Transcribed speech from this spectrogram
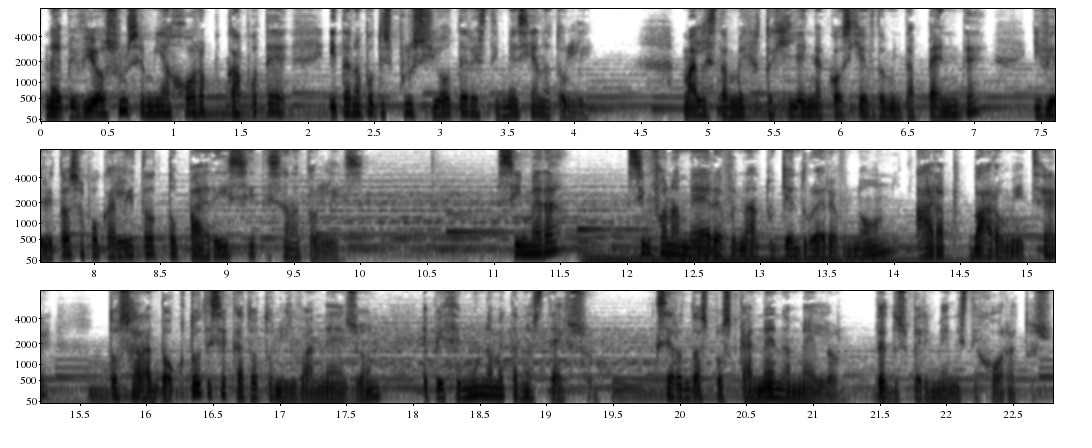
να επιβιώσουν σε μια χώρα που κάποτε ήταν από τις πλουσιότερες στη Μέση Ανατολή. Μάλιστα μέχρι το 1975 η Βηρητός αποκαλεί το το Παρίσι της Ανατολής. Σήμερα, σύμφωνα με έρευνα του Κέντρου Ερευνών Arab Barometer, το 48% των Λιβανέζων επιθυμούν να μεταναστεύσουν, ξέροντας πως κανένα μέλλον δεν τους περιμένει στη χώρα τους.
